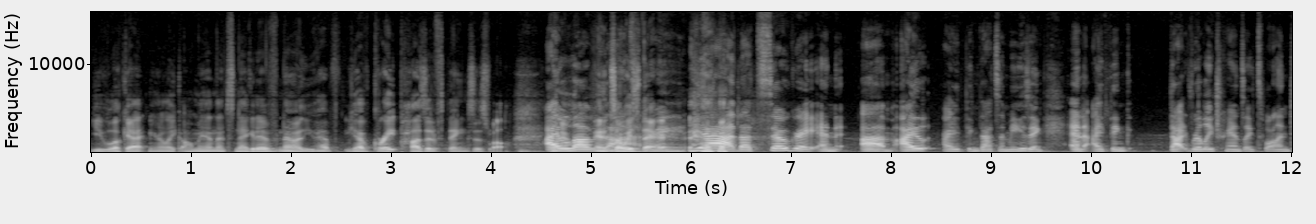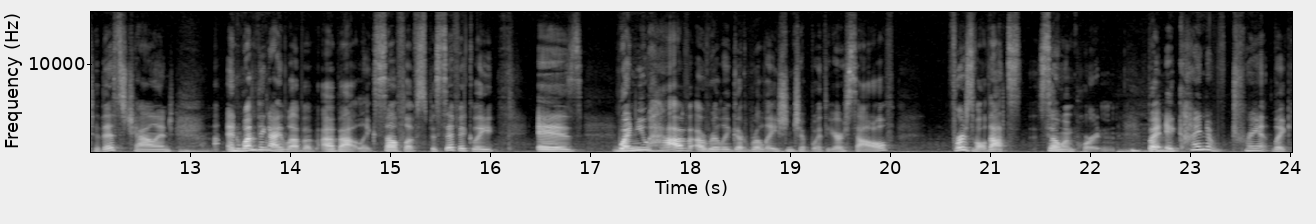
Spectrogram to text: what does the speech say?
you look at and you're like oh man that's negative no you have you have great positive things as well I know, love and that. it's always there right. yeah, that's so great. And um, I, I think that's amazing. And I think that really translates well into this challenge. And one thing I love ab- about like self love specifically is when you have a really good relationship with yourself, first of all, that's so important. Mm-hmm. But mm-hmm. it kind of tran like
